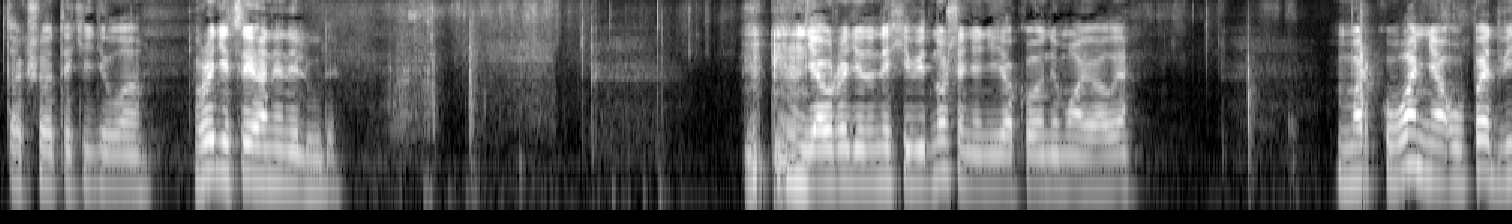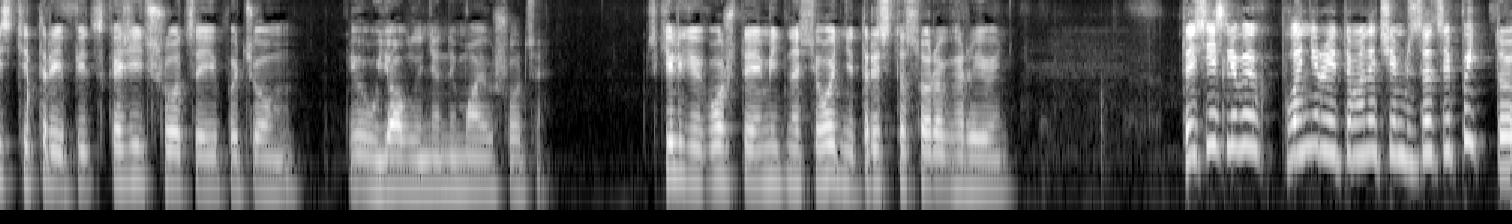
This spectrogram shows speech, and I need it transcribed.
Так що такі діла. Вроді цигани не люди. Я вроді до них і відношення ніякого не маю, але. Маркування УП 203. Підскажіть, що це і по чому. Я уявлення не маю, що це. Скільки коштує мідь на сьогодні? 340 гривень. Тобто, якщо ви плануєте мене чимось зацепити, то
